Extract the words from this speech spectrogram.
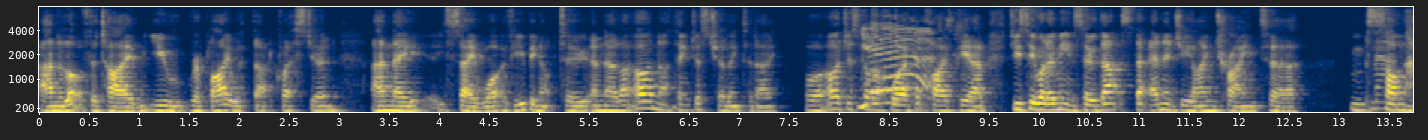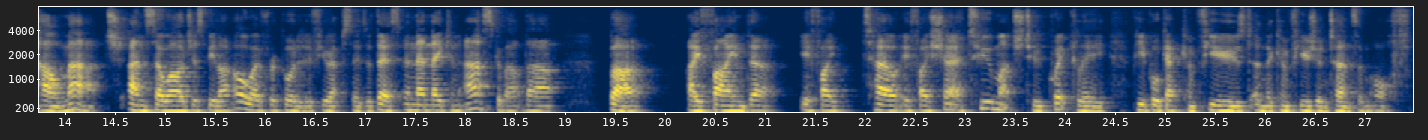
and a lot of the time you reply with that question and they say what have you been up to and they're like oh nothing just chilling today or oh just got yeah. off work at 5 p.m do you see what i mean so that's the energy i'm trying to match. somehow match and so i'll just be like oh i've recorded a few episodes of this and then they can ask about that but i find that if I tell, if I share too much too quickly, people get confused and the confusion turns them off.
